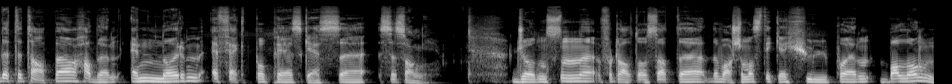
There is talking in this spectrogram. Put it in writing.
Dette tapet hadde en enorm effekt på PSGs eh, sesong. Johnson fortalte oss at eh, det var som å stikke hull på en ballong,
